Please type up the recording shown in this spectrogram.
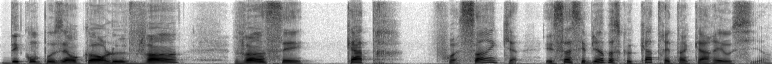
décomposer encore le 20. 20 c'est 4 fois 5. Et ça c'est bien parce que 4 est un carré aussi. Hein.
